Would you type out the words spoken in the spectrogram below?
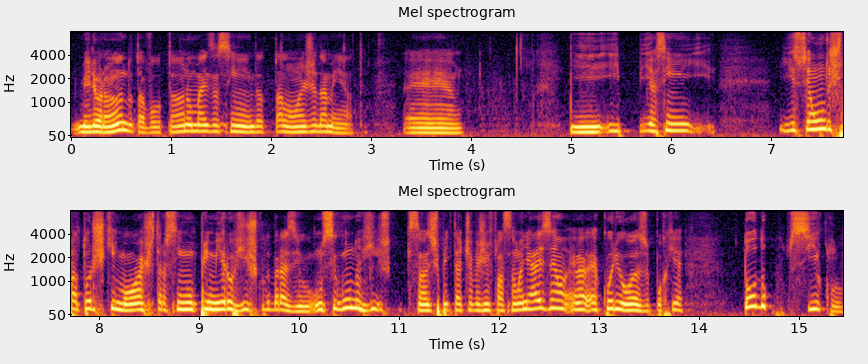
melhorando, está voltando, mas assim ainda está longe da meta. É, e, e, e, assim, isso é um dos fatores que mostra assim, um primeiro risco do Brasil. Um segundo risco, que são as expectativas de inflação, aliás, é, é, é curioso, porque todo ciclo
